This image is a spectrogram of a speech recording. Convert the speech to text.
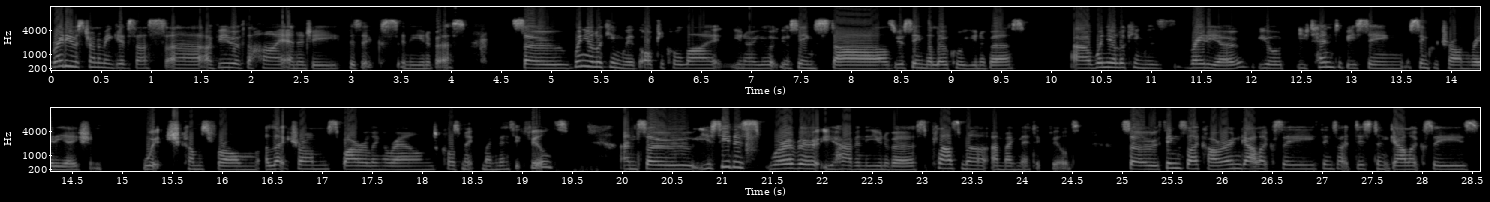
Radio astronomy gives us uh, a view of the high energy physics in the universe. So when you're looking with optical light, you know you're, you're seeing stars, you're seeing the local universe. Uh, when you're looking with radio, you're you tend to be seeing synchrotron radiation, which comes from electrons spiraling around cosmic magnetic fields. And so you see this wherever you have in the universe plasma and magnetic fields. So things like our own galaxy, things like distant galaxies,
